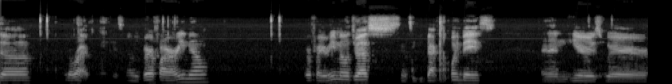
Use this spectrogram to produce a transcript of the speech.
uh, it arrived. Okay, so now we verify our email. Verify your email address. To take you back to Coinbase. And then here's where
